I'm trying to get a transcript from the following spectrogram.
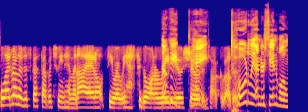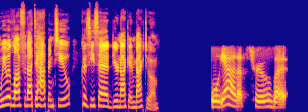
well, I'd rather discuss that between him and I. I don't see why we have to go on a radio Okay, show hey, to talk about it. Totally understandable, and we would love for that to happen too, because he said you're not getting back to him. Well, yeah, that's true, but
